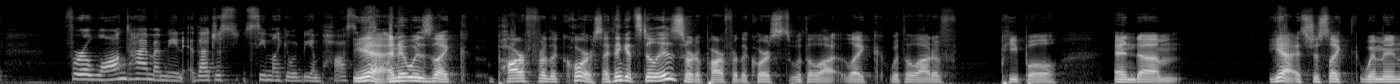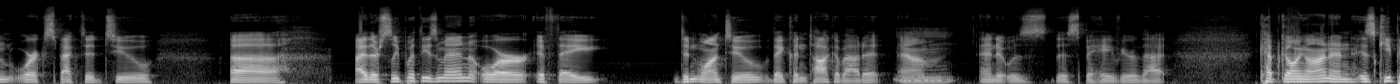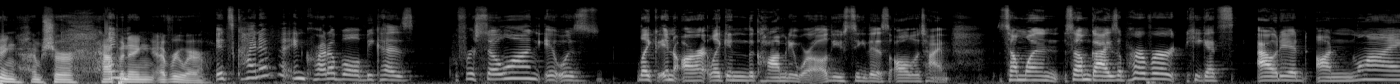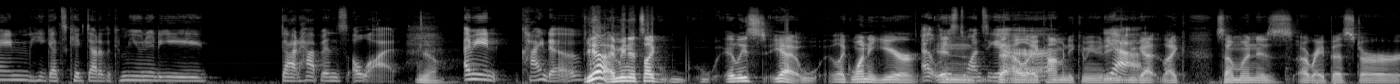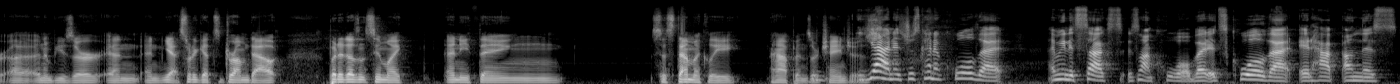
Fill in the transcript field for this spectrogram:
for a long time, I mean, that just seemed like it would be impossible. Yeah, and it was like par for the course. I think it still is sort of par for the course with a lot like with a lot of people and um yeah, it's just like women were expected to uh either sleep with these men or if they didn't want to, they couldn't talk about it. Um and it was this behavior that kept going on and is keeping, I'm sure, happening everywhere. it's kind of incredible because for so long it was like in art like in the comedy world you see this all the time someone some guy's a pervert he gets outed online he gets kicked out of the community that happens a lot Yeah. i mean kind of Yeah, I mean it's like at least yeah, like one a year. At least in once a year. The LA comedy community, Yeah. you got like someone is a rapist or uh, an abuser, and and yeah, sort of gets drummed out, but it doesn't seem like anything systemically happens or changes. Yeah, and it's just kind of cool that I mean, it sucks. It's not cool, but it's cool that it happened on this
